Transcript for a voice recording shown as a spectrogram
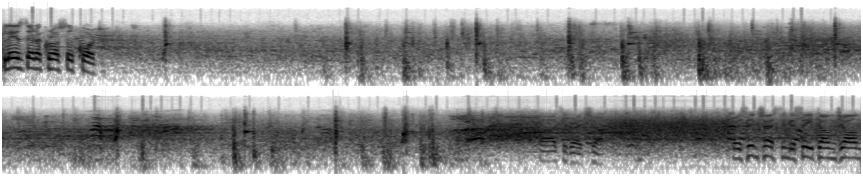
Plays that across the court. Oh, that's a great shot. But it's interesting to see Dong Jiong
